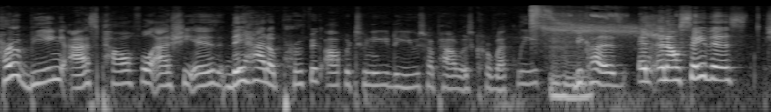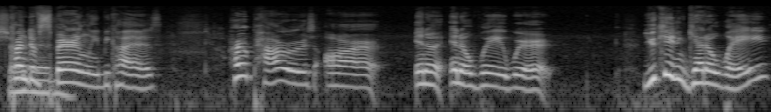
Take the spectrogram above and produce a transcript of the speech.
Her being as powerful as she is, they had a perfect opportunity to use her powers correctly. Mm-hmm. Because, and, and I'll say this Sure kind of sparingly, because her powers are in a in a way where you can get away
